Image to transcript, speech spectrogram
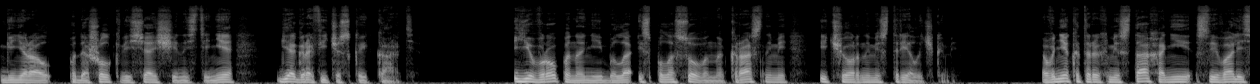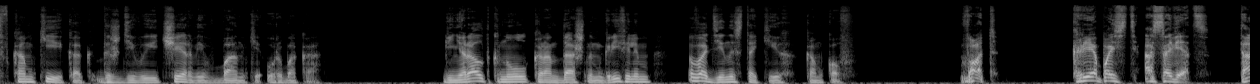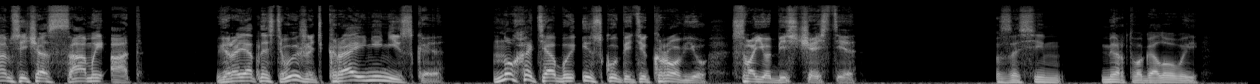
Генерал подошел к висящей на стене географической карте. Европа на ней была исполосована красными и черными стрелочками. В некоторых местах они свивались в комки, как дождевые черви в банке у рыбака. Генерал ткнул карандашным грифелем в один из таких комков. «Вот, крепость Осовец. Там сейчас самый ад. Вероятность выжить крайне низкая, но хотя бы искупите кровью свое бесчестие». Засим мертвоголовый,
